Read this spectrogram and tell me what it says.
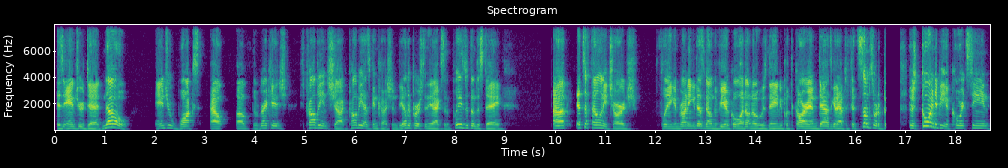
Is Andrew dead? No. Andrew walks out of the wreckage. He's probably in shock. Probably has concussion. The other person in the accident pleads with them to stay. Uh, it's a felony charge, fleeing and running. He doesn't own the vehicle. I don't know whose name he put the car in. Dad's gonna have to fit some sort of. There's going to be a court scene.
